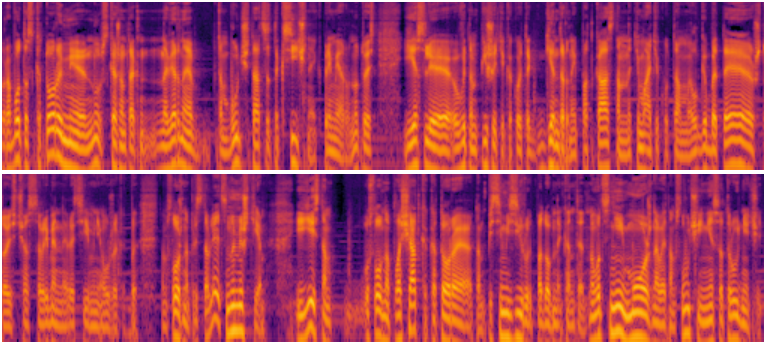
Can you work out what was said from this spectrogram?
работа с которыми, ну, скажем так, наверное, там будет считаться токсичной, к примеру. Ну, то есть, если вы там пишете какой-то гендерный подкаст там, на тематику там, ЛГБТ, что сейчас в современной России мне уже как бы там, сложно представляется, но меж тем. И есть там условно площадка, которая там пессимизирует подобный контент. Но вот с ней можно в этом случае не сотрудничать.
